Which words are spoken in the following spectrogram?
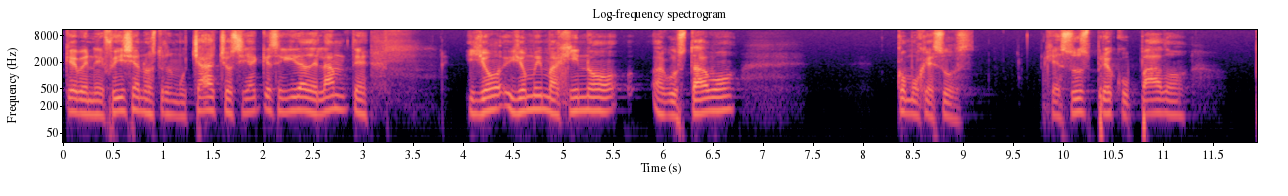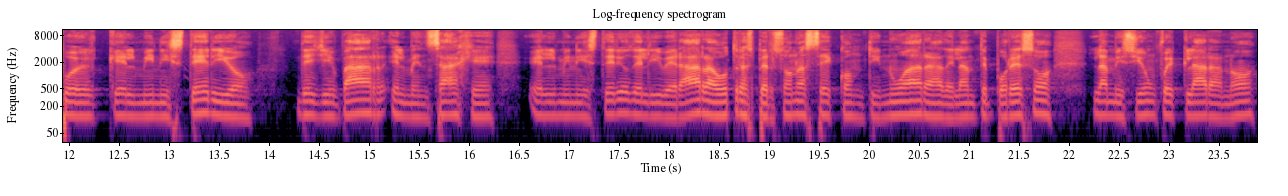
que beneficia a nuestros muchachos y hay que seguir adelante. Y yo, y yo me imagino a Gustavo como Jesús. Jesús preocupado porque el ministerio de llevar el mensaje, el ministerio de liberar a otras personas se continuara adelante. Por eso la misión fue clara, ¿no?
